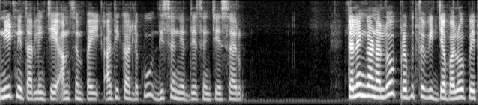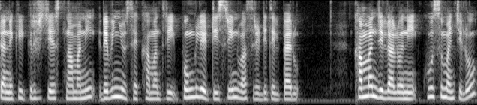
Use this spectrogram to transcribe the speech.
నీటిని తరలించే అంశంపై అధికారులకు దిశానిర్దేశం చేశారు. తెలంగాణలో ప్రభుత్వ విద్య బలోపేతానికి కృషి చేస్తున్నామని రెవెన్యూ శాఖ మంత్రి పొంగులేటి శ్రీనివాసరెడ్డి తెలిపారు. ఖమ్మం జిల్లాలోని కూసుమంచిలో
